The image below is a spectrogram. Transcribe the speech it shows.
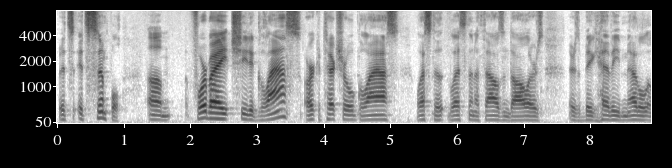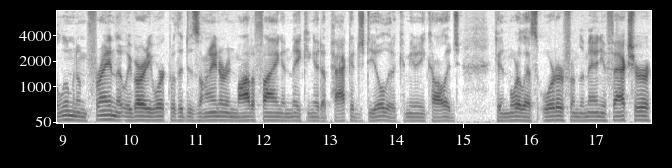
But it's, it's simple. Um, four by eight sheet of glass, architectural glass, less, to, less than $1,000. There's a big heavy metal aluminum frame that we've already worked with a designer in modifying and making it a package deal that a community college can more or less order from the manufacturer.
